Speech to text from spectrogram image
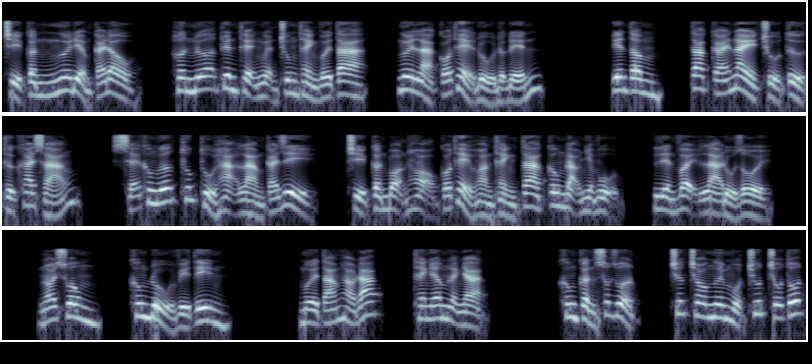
chỉ cần ngươi điểm cái đầu, hơn nữa tuyên thệ nguyện trung thành với ta, ngươi là có thể đủ được đến. Yên tâm, ta cái này chủ tử thực khai sáng, sẽ không ước thúc thủ hạ làm cái gì, chỉ cần bọn họ có thể hoàn thành ta công đạo nhiệm vụ, liền vậy là đủ rồi. Nói xuông, không đủ vì tin. 18 hào đáp, thanh âm lạnh nhạt. Không cần sốt ruột, trước cho ngươi một chút chỗ tốt,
